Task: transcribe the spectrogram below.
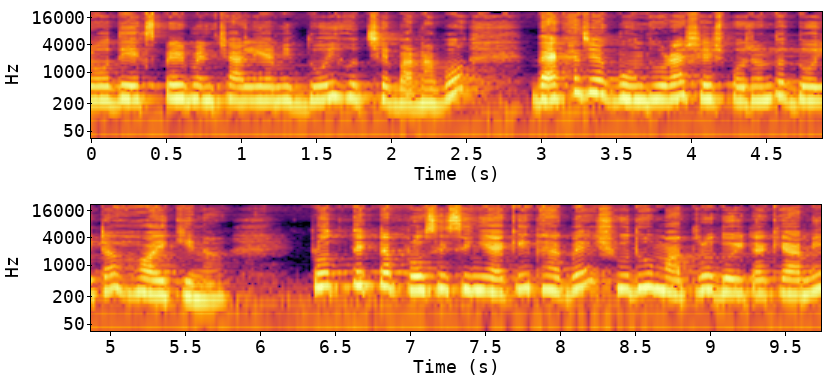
রোদে এক্সপেরিমেন্ট চালিয়ে আমি দই হচ্ছে বানাবো। দেখা যাক বন্ধুরা শেষ পর্যন্ত দইটা হয় কি না প্রত্যেকটা প্রসেসিং একই থাকবে, শুধুমাত্র দইটাকে আমি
